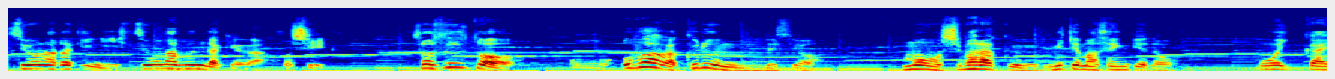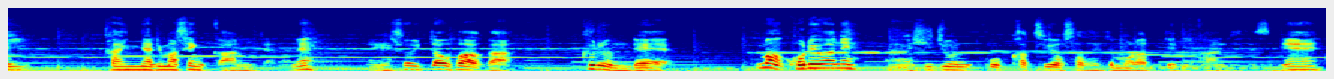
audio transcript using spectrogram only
必要な時に必要な分だけが欲しい。そうすると、オファーが来るんですよ。もうしばらく見てませんけど、もう一回会員になりませんか？みたいなね、えそういったオファーが来るんで、まあこれはね、非常にこう活用させてもらってる感じですね。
